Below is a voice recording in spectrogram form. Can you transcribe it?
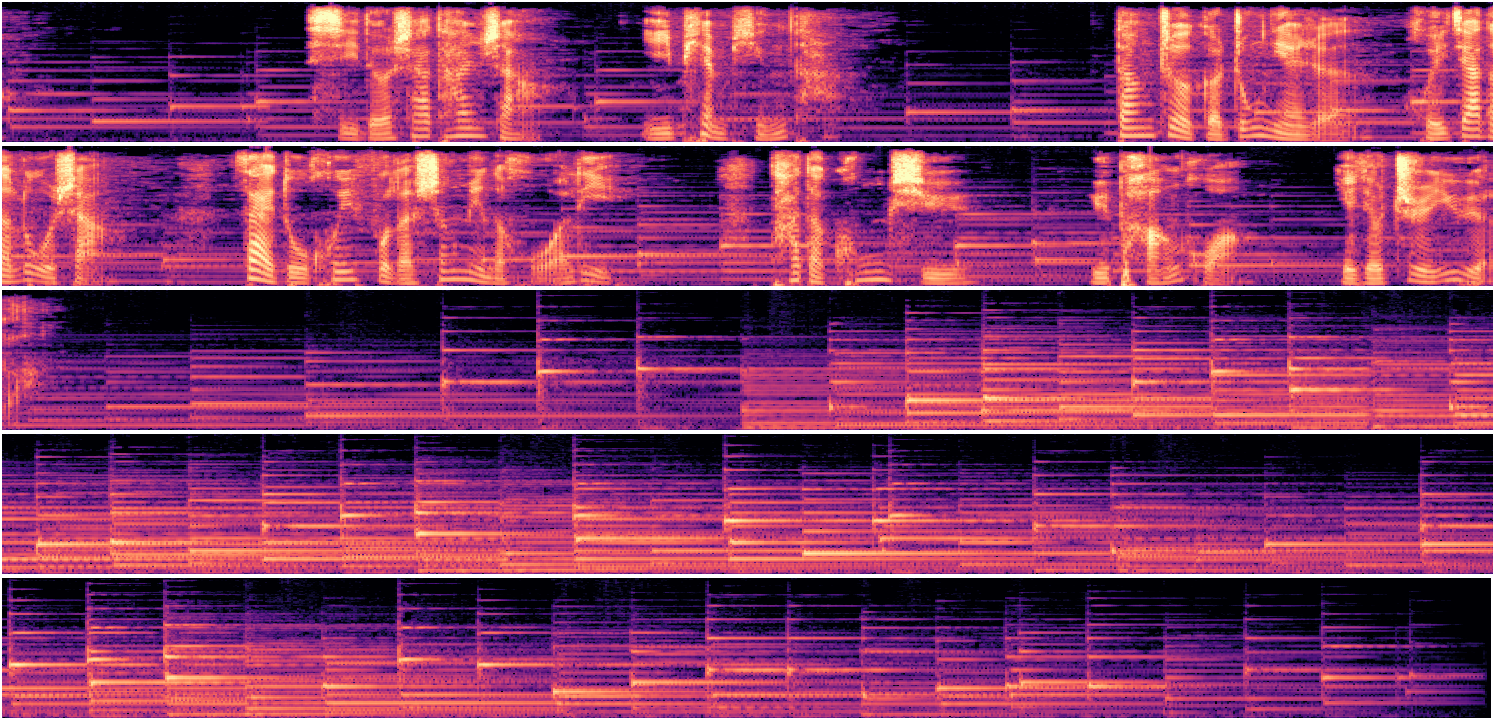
喜得沙滩上一片平坦。当这个中年人回家的路上，再度恢复了生命的活力，他的空虚与彷徨也就治愈了。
